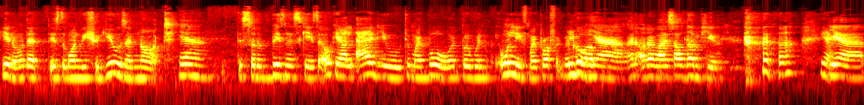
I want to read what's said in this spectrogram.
you know, that is the one we should use and not. Yeah. This sort of business case that, okay, I'll add you to my board, but will, only if my profit will go up. Yeah, and otherwise I'll dump you. Yeah. Yeah.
